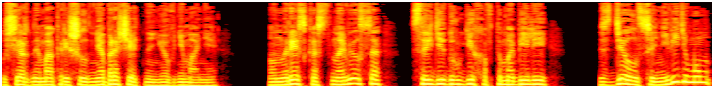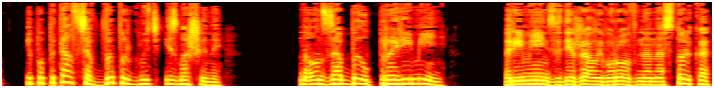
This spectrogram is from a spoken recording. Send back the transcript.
Усердный маг решил не обращать на нее внимания. Он резко остановился среди других автомобилей, сделался невидимым и попытался выпрыгнуть из машины. Но он забыл про ремень. Ремень задержал его ровно настолько,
